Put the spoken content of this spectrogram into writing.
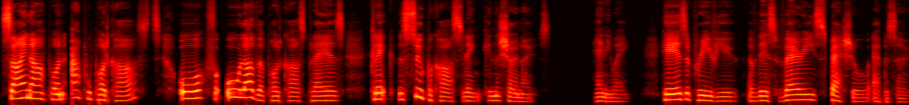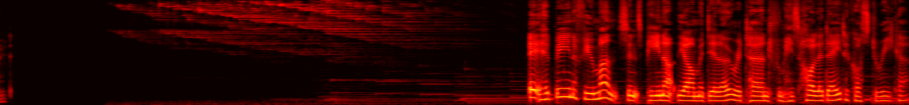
Sign up on Apple Podcasts or for all other podcast players, click the Supercast link in the show notes. Anyway, here's a preview of this very special episode. It had been a few months since Peanut the armadillo returned from his holiday to Costa Rica.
